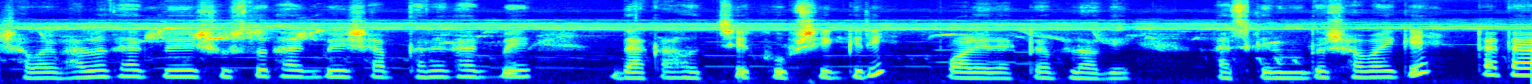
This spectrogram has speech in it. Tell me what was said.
সবাই ভালো থাকবে, সুস্থ থাকবে, সাবধানে থাকবে। দেখা হচ্ছে খুব শিগগিরই পরের একটা ব্লগে। আজকের মতো সবাইকে, টাটা!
